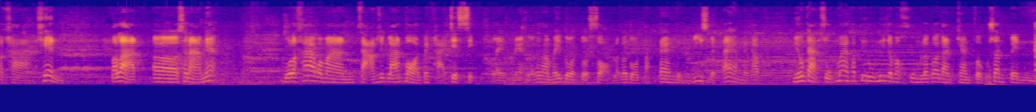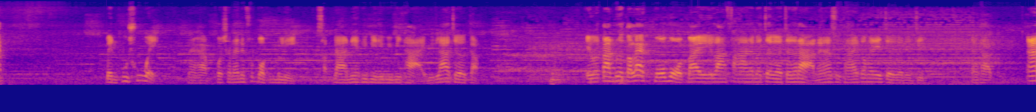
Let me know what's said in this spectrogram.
ราคา เช่น ตลาดสนามเนี่ยมูลค่าประมาณ 30 ล้านปอนด์ไปขาย 70 อะไรแบบเนี้ยแล้วก็ทำให้โดนตรวจสอบแล้วก็โดนตัดแต้มถึง 21 แต้มนะครับมีโอกาสสูงมากครับที่รูนี่จะมาคุมแล้วก็ดันแคนเฟอร์กูสันเป็น เป็นผู้ช่วยนะครับ เพราะฉะนั้นในฟุตบอลพรีเมียร์ลีกสัปดาห์นี้พีพีทีวีมีถ่ายวิลล่าเจอกับเอเวอร์ตันด้วยตอนแรกโปรโมทไปลาฟาจะมาเจอเจอราดนะฮะสุดท้ายก็ไม่ได้เจอกันจริงๆนะครับอะ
